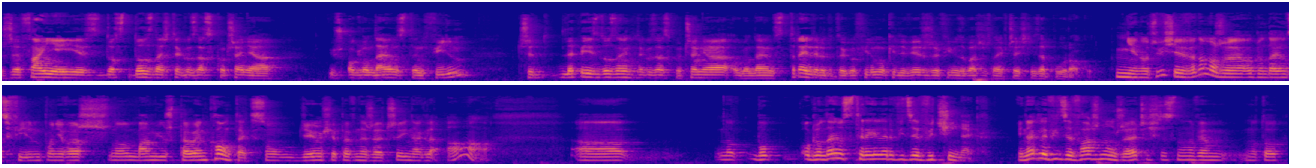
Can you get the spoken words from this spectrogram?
że fajniej jest doznać tego zaskoczenia już oglądając ten film, czy lepiej jest doznać tego zaskoczenia oglądając trailer do tego filmu, kiedy wiesz, że film zobaczysz najwcześniej za pół roku? Nie, no oczywiście wiadomo, że oglądając film, ponieważ no, mam już pełen kontekst, są, dzieją się pewne rzeczy i nagle a, a no bo oglądając trailer widzę wycinek i nagle widzę ważną rzecz i się zastanawiam, no to,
